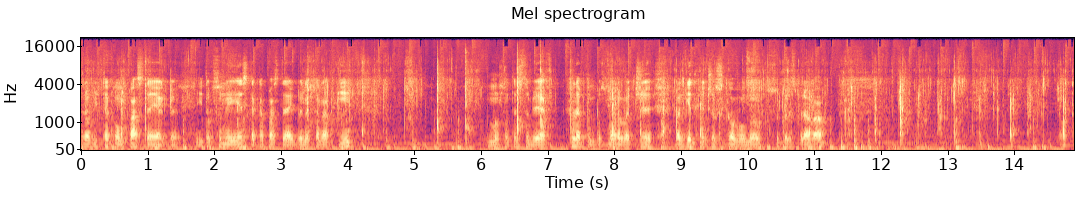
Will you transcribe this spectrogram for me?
Zrobić taką pastę jakby. I to w sumie jest taka pasta jakby na kanapki. Można też sobie chleb tym posmarować, czy bagietkę czosnkową, no super sprawa. Ok,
